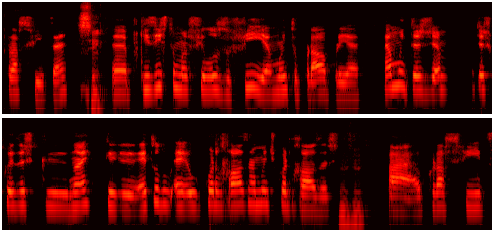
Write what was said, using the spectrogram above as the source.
CrossFit, é? Uh, porque existe uma filosofia muito própria, há muitas, há muitas coisas que, não é? Que é tudo, é o cor-de-rosa, há muitos cor-de-rosas. Uhum. o CrossFit,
